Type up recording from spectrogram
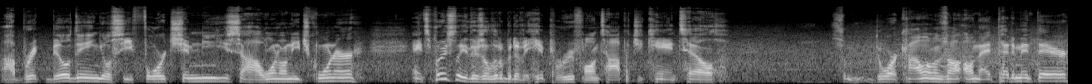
uh, brick building. You'll see four chimneys, uh, one on each corner. And supposedly there's a little bit of a hip roof on top, but you can't tell. Some door columns on, on that pediment there.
